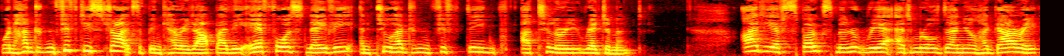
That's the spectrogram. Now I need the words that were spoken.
150 strikes have been carried out by the Air Force, Navy, and 215th Artillery Regiment. IDF spokesman Rear Admiral Daniel Hagari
